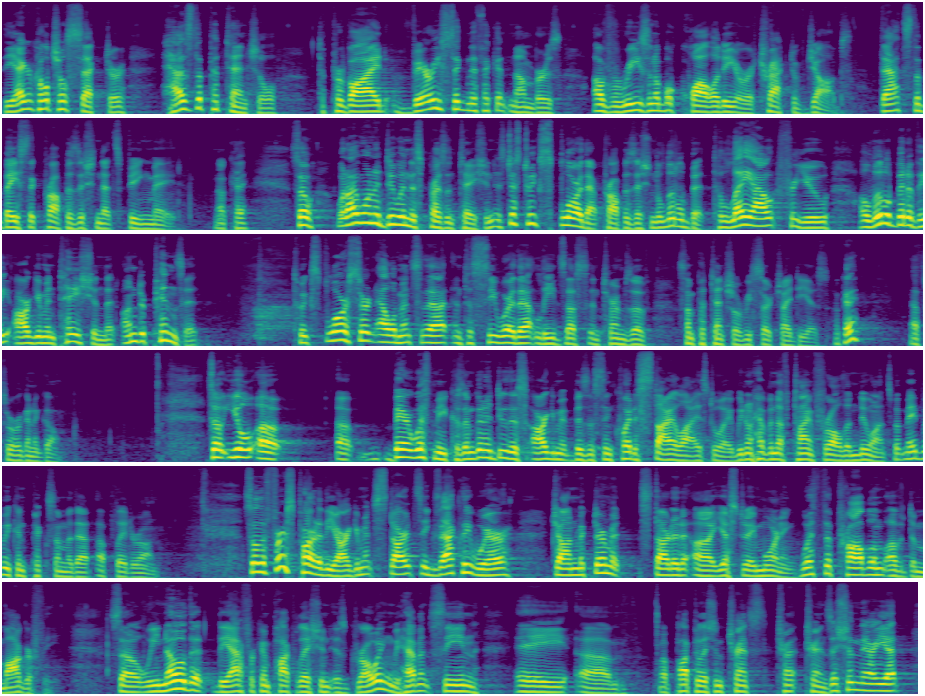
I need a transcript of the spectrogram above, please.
The agricultural sector has the potential to provide very significant numbers of reasonable quality or attractive jobs. That's the basic proposition that's being made. Okay? So, what I want to do in this presentation is just to explore that proposition a little bit, to lay out for you a little bit of the argumentation that underpins it, to explore certain elements of that, and to see where that leads us in terms of some potential research ideas. Okay? That's where we're going to go. So, you'll uh, uh, bear with me because I'm going to do this argument business in quite a stylized way. We don't have enough time for all the nuance, but maybe we can pick some of that up later on. So, the first part of the argument starts exactly where John McDermott started uh, yesterday morning with the problem of demography. So, we know that the African population is growing. We haven't seen a, um, a population trans tra transition there yet,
